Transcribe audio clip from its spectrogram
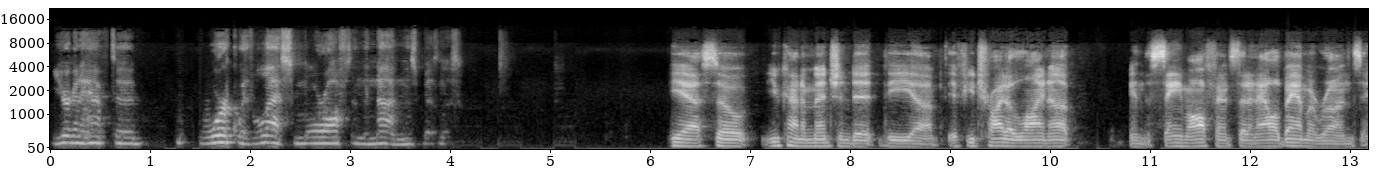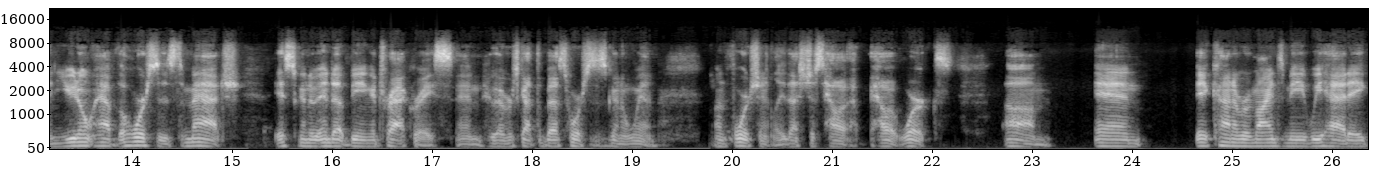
you're going to have to work with less more often than not in this business. Yeah, so you kind of mentioned it. The uh, if you try to line up in the same offense that an Alabama runs, and you don't have the horses to match, it's going to end up being a track race, and whoever's got the best horses is going to win. Unfortunately, that's just how it, how it works. Um, and it kind of reminds me we had a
